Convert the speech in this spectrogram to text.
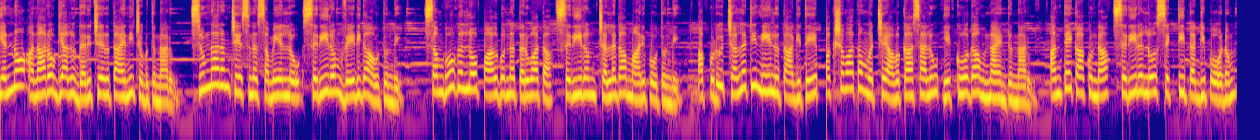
ఎన్నో అనారోగ్యాలు దరిచేరుతాయని చెబుతున్నారు. శృంగారం చేసిన సమయంలో శరీరం వేడిగా అవుతుంది. సంభోగంలో పాల్గొన్న తరువాత శరీరం చల్లగా మారిపోతుంది. అప్పుడు చల్లటి నీళ్ళు తాగితే పక్షవాతం వచ్చే అవకాశాలు ఎక్కువగా ఉన్నాయంటున్నారు. అంతేకాకుండా శరీరంలో శక్తి తగ్గిపోవడం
